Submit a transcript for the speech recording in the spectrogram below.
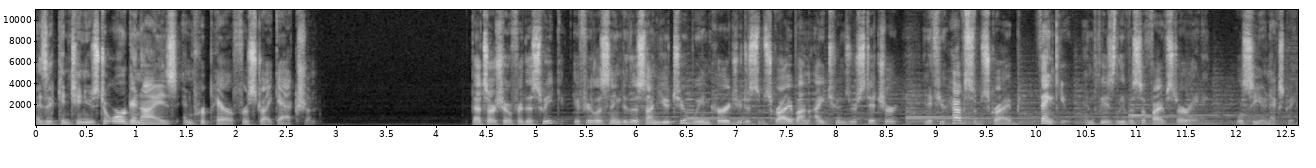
as it continues to organize and prepare for strike action. That's our show for this week. If you're listening to this on YouTube, we encourage you to subscribe on iTunes or Stitcher. And if you have subscribed, thank you, and please leave us a five star rating. We'll see you next week.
